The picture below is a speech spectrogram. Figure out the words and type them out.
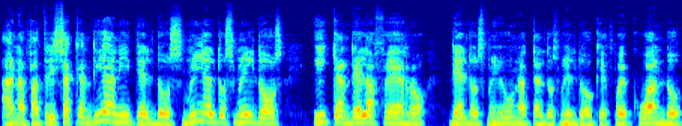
Ana Patricia Candiani del 2000 al 2002 y Candela Ferro del 2001 hasta el 2002, que fue cuando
